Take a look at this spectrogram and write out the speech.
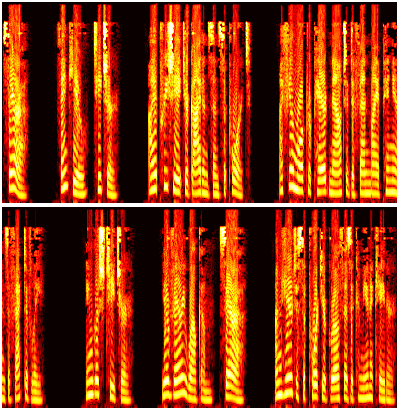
Sarah. Thank you, teacher. I appreciate your guidance and support. I feel more prepared now to defend my opinions effectively. English teacher. You're very welcome, Sarah. I'm here to support your growth as a communicator.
